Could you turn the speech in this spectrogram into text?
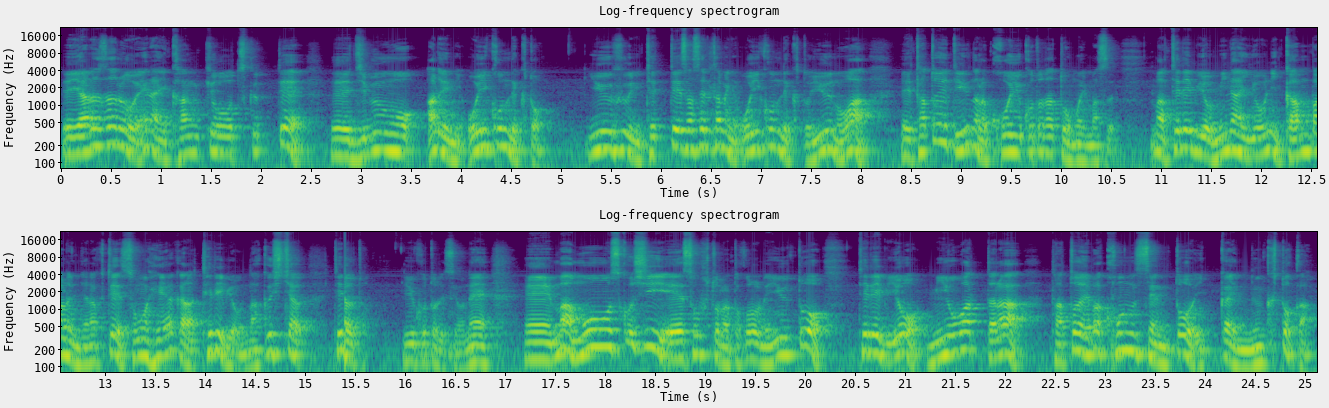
やらざるを得ない環境を作って、え自分をある意味追い込んでいくと。いうふうに徹底させるために追い込んでいくというのは、えー例えて言うならこういうことだと思います、まあ、テレビを見ないように頑張るんじゃなくてその部屋からテレビをなくしちゃうテレビということですよね、えーまあ、もう少し、えーソフトなところで言うとテレビを見終わったら例えばコンセントを1回抜くとか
